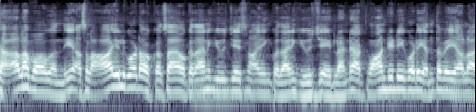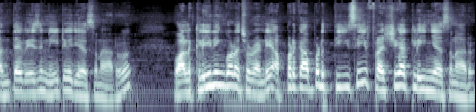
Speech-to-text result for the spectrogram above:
చాలా బాగుంది. అసలు ఆయిల్ కూడా ఒకసారి ఒకదానికి యూజ్ చేసిన ఆయిల్ ఇంకో దానికి యూజ్ చేయట్లా. అంటే ఆ క్వాంటిటీ కూడా ఎంత వేయాలో అంతే వేసి నీట్గా చేస్తున్నారు. వాళ్ళ క్లీనింగ్ కూడా చూడండి అప్పటికప్పుడు తీసి ఫ్రెష్గా క్లీన్ చేస్తున్నారు.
